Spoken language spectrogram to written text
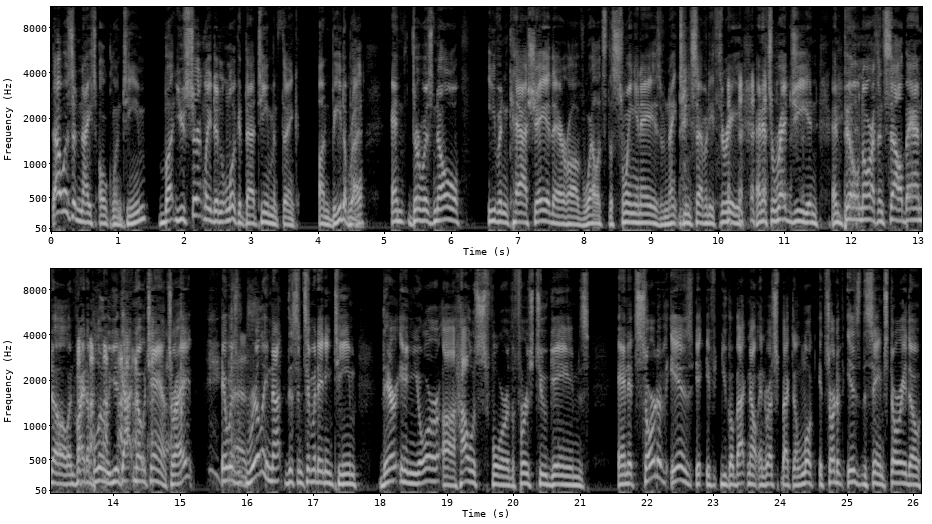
That was a nice Oakland team, but you certainly didn't look at that team and think unbeatable. Right. And there was no even cachet there of, well, it's the swinging A's of 1973 and it's Reggie and, and Bill North and Sal Bando and Vida Blue. You got no chance, right? It was yes. really not this intimidating team. They're in your uh, house for the first two games. And it sort of is, if you go back now in retrospect and look, it sort of is the same story though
